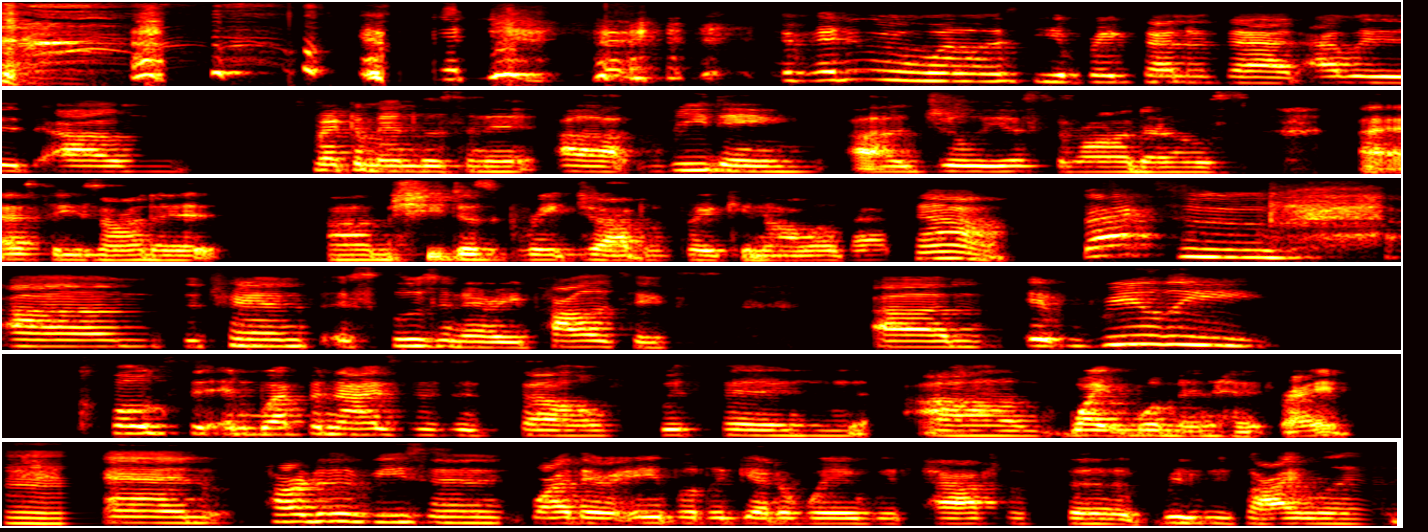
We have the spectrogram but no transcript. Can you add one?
if, any, if anyone wants to see a breakdown of that, I would um, recommend listening, uh, reading uh, Julia Serano's uh, essays on it. Um, she does a great job of breaking all of that down. Back to um, the trans exclusionary politics. Um, it really cloaks it and weaponizes itself within um, white womanhood, right? Mm. And part of the reason why they're able to get away with half of the really violent,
